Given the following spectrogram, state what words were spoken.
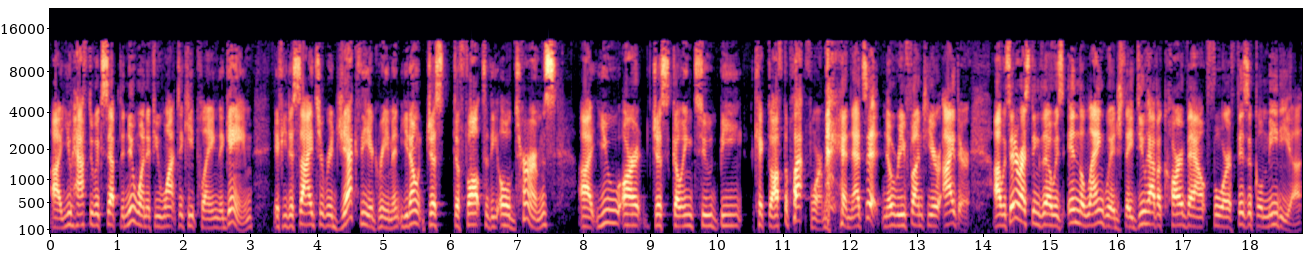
uh, you have to accept the new one if you want to keep playing the game. If you decide to reject the agreement, you don't just default to the old terms uh, you are just going to be kicked off the platform. and that's it. No refund here either. Uh, what's interesting, though, is in the language, they do have a carve out for physical media.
